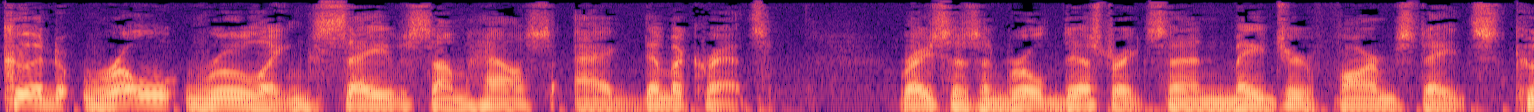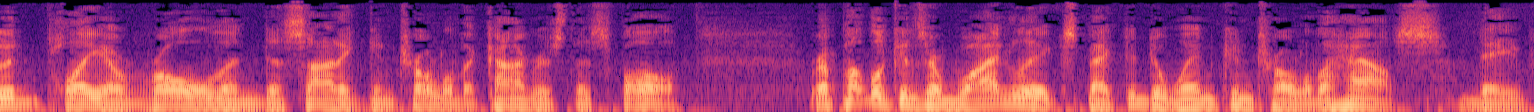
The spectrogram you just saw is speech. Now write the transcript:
Could Roe ruling save some House Ag Democrats? Races in rural districts and major farm states could play a role in deciding control of the Congress this fall. Republicans are widely expected to win control of the House. Dave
